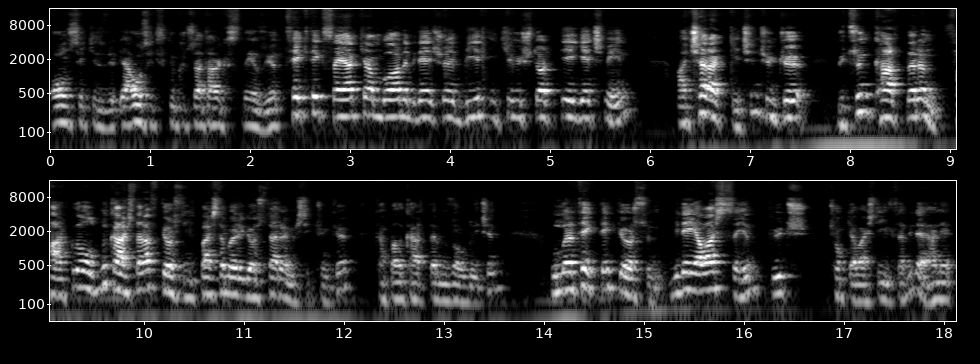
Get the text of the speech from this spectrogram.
18 diyor. Ya 18 43 zaten arkasında yazıyor. Tek tek sayarken bu arada bir de şöyle 1 2 3 4 diye geçmeyin. Açarak geçin çünkü bütün kartların farklı olduğunu karşı taraf görsün. İlk başta böyle göstermemiştik çünkü. Kapalı kartlarımız olduğu için. Bunları tek tek görsün. Bir de yavaş sayın. 3 çok yavaş değil tabii de hani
